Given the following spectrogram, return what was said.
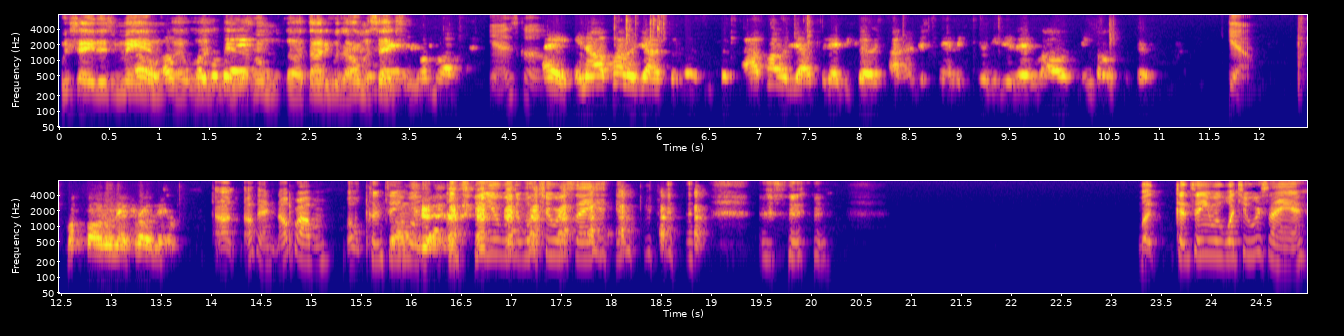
we say this man Oh, uh, was, was a hom- uh, thought he was a homosexual. Yeah, it's cool. Hey, and I apologize for that. I apologize for that because I understand the community that laws and goes with that. Yeah. My fault on that pronoun. Uh, okay, no problem. Well, continue So, with, continue with what you were saying. but continue with what you were saying.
